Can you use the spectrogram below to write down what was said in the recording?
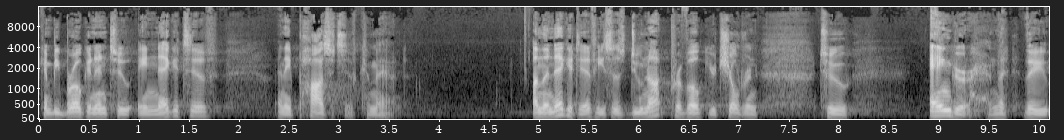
can be broken into a negative and a positive command. On the negative, he says, Do not provoke your children to anger. And the, the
